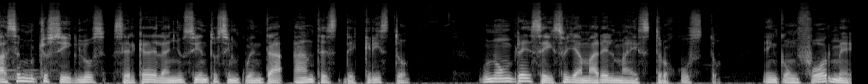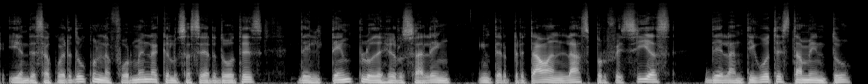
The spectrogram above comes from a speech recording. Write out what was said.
Hace muchos siglos, cerca del año 150 a.C., un hombre se hizo llamar el Maestro Justo, inconforme y en desacuerdo con la forma en la que los sacerdotes del Templo de Jerusalén interpretaban las profecías del Antiguo Testamento,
